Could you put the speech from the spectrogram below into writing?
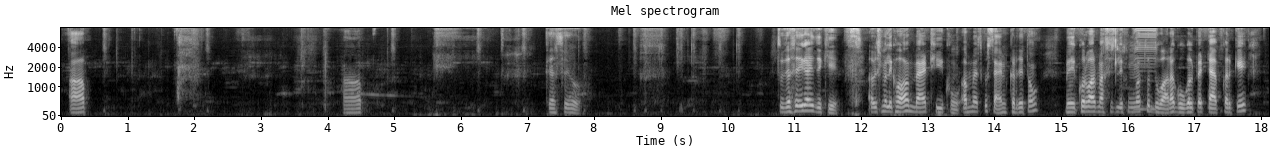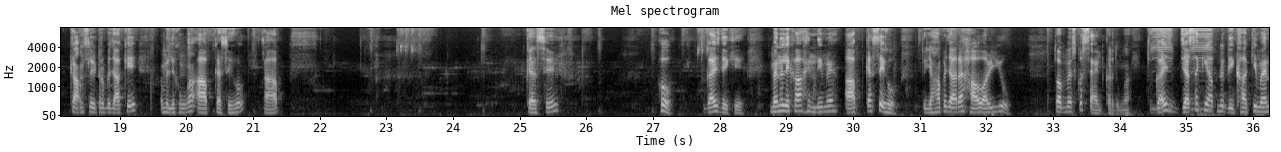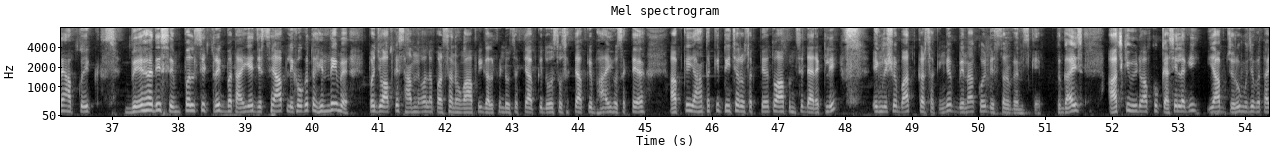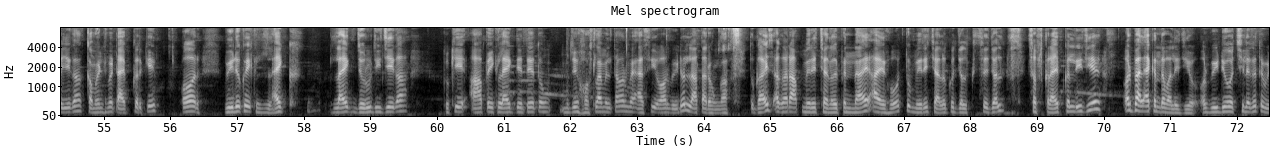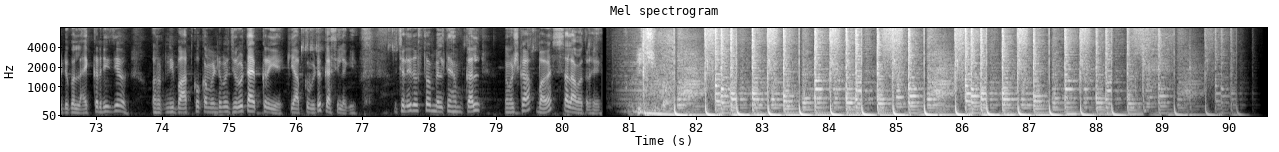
आप आप कैसे हो? तो जैसे ही गाइस देखिए, अब इसमें लिखा हुआ, मैं ठीक हूँ। अब मैं इसको सेंड कर देता हूँ। मैं एक और बार मैसेज लिखूँगा तो दोबारा गूगल पे टैप करके ट्रांसलेटर पे जाके मैं लिखूँगा, आप कैसे हो? आप कैसे हो? गाइस देखिए, मैंने लिखा हिंदी में, आप कैसे हो? तो यहाँ पे जा रहा है हाउ आर यू तो अब मैं इसको सेंड कर दूँगा। तो गाइज़ जैसा कि आपने देखा कि मैंने आपको एक बेहद ही सिंपल सी ट्रिक बताई है, जिससे आप लिखोगे तो हिंदी में, पर जो आपके सामने वाला पर्सन होगा, आपकी गर्लफ्रेंड हो सकती है, आपके दोस्त हो सकते हैं, आपके भाई हो सकते हैं, आपके यहाँ तक कि टीचर हो सकते हैं तो आप उनसे डायरेक्टली इंग्लिश में बात कर सकेंगे बिना कोई डिस्टर्बेंस के। तो गाइज़ आज की वीडियो आपको कैसी लगी, ये आप ज़रूर मुझे बताइएगा कमेंट में टाइप करके, और वीडियो को एक लाइक लाइक ज़रूर दीजिएगा क्योंकि आप एक लाइक देते हैं तो मुझे हौसला मिलता है और मैं ऐसी और वीडियो लाता रहूँगा। तो गाइज़ अगर आप मेरे चैनल पर नए आए हो तो मेरे चैनल को जल्द से जल्द सब्सक्राइब कर लीजिए और बेल आइकन दबा लीजिए और वीडियो अच्छी लगे तो वीडियो को लाइक कर दीजिए और अपनी बात को कमेंट में ज़रूर टाइप करिए कि आपको वीडियो कैसी लगी। तो चलिए दोस्तों, मिलते हैं हम कल। नमस्कार बाय सलामत रहे।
